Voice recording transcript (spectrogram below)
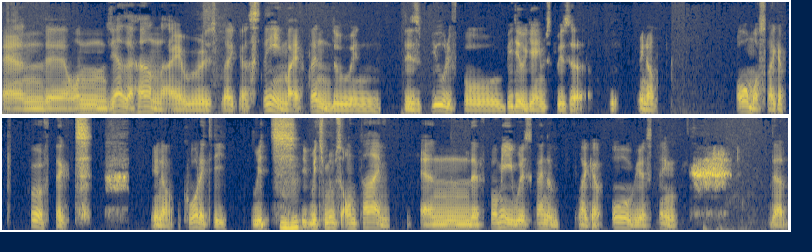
And uh, on the other hand, I was like uh, seeing my friend doing these beautiful video games with a, you know, almost like a perfect, you know, quality, which mm-hmm. which moves on time. And for me, it was kind of like an obvious thing that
